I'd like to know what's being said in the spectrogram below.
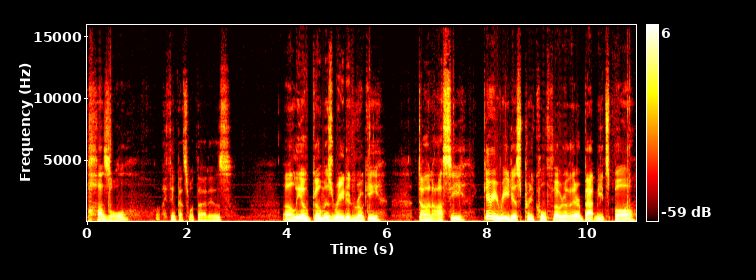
puzzle. I think that's what that is. Uh, Leo Gomez, rated rookie. Don Ossie. Gary Redus, pretty cool photo there. Bat meets ball.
